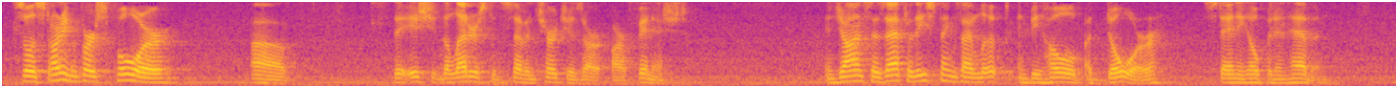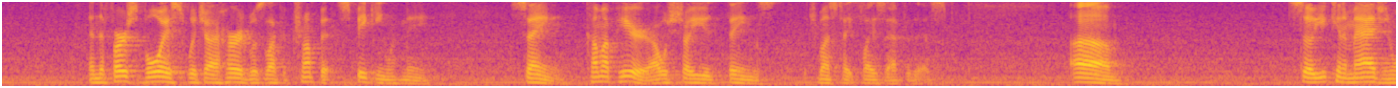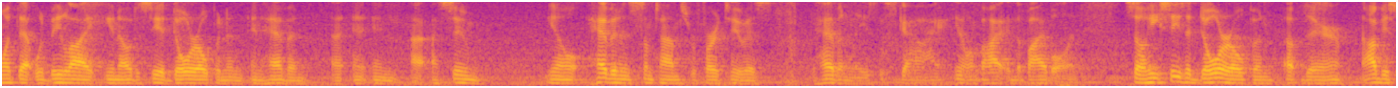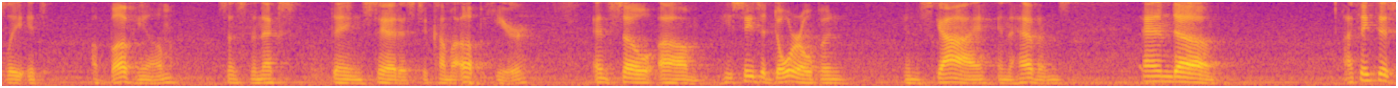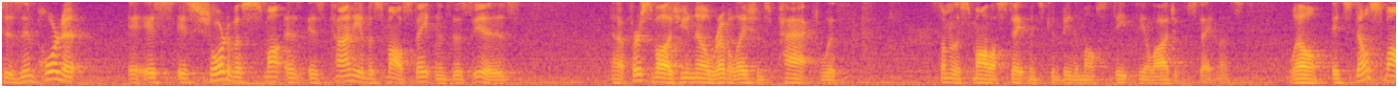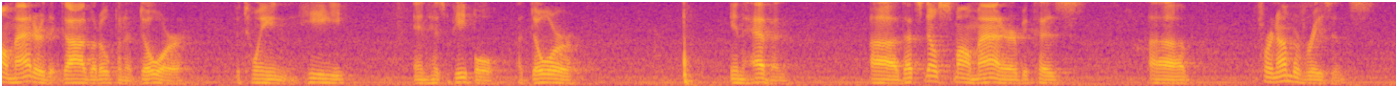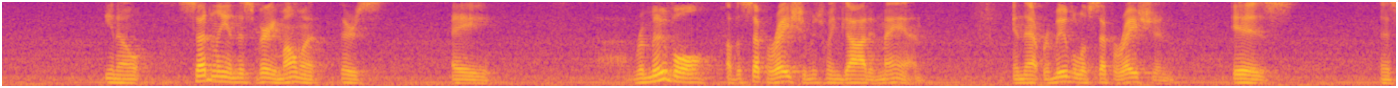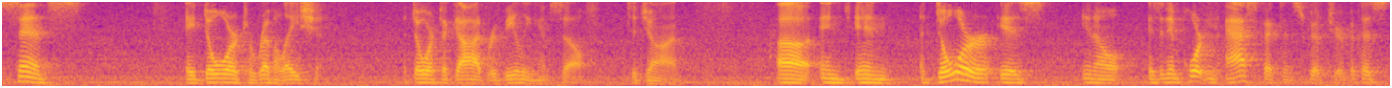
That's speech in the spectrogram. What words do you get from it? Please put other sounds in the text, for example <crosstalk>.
So, starting in verse 4, uh, the issue, the letters to the seven churches are, are finished. And John says, After these things I looked, and behold, a door standing open in heaven. And the first voice which I heard was like a trumpet speaking with me, saying, Come up here, I will show you things which must take place after this. Um, so you can imagine what that would be like, you know, to see a door open in, in heaven. Uh, and, and, I assume, you know, heaven is sometimes referred to as the heavenlies, the sky, you know, in the Bible. And so he sees a door open up there. Obviously, it's above him, since the next thing said is to come up here. And so um, he sees a door open in the sky, in the heavens. And uh, I think this is important is is short of a small, as, as tiny of a small statement as this is. Uh, first of all, as you know, Revelation's packed with some of the smallest statements can be the most deep theological statements. Well, it's no small matter that God would open a door between He and His people, a door in heaven. Uh, that's no small matter because, uh, for a number of reasons, you know, suddenly in this very moment, there's a uh, removal of a separation between God and man. And that removal of separation is, in a sense, a door to revelation, a door to God revealing himself to John. Uh, and, and a door is, you know, is an important aspect in Scripture because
